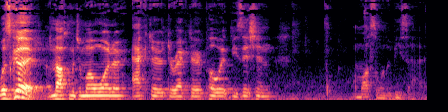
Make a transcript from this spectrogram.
What's good? I'm Malcolm Jamal Warner, actor, director, poet, musician. I'm also on the B side.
